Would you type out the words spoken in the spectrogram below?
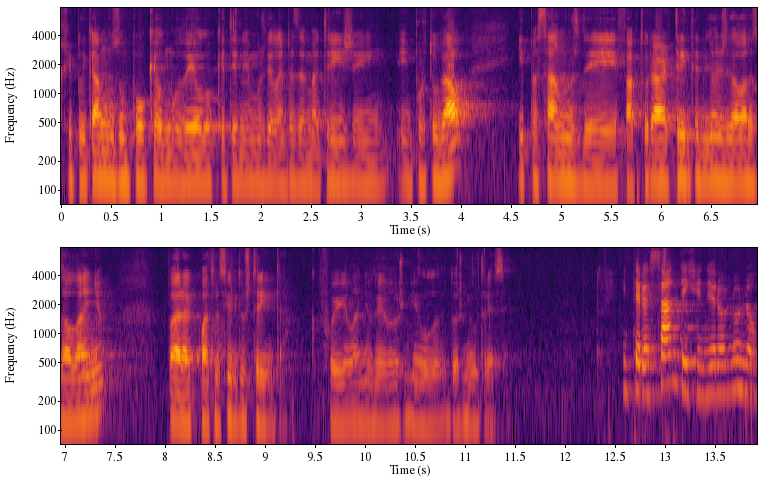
replicamos um pouco o modelo que temos da empresa matriz em, em Portugal e passamos de facturar 30 milhões de dólares ao ano para 430, que foi o ano de 2000, 2013. Interesante, ingeniero Nuno.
